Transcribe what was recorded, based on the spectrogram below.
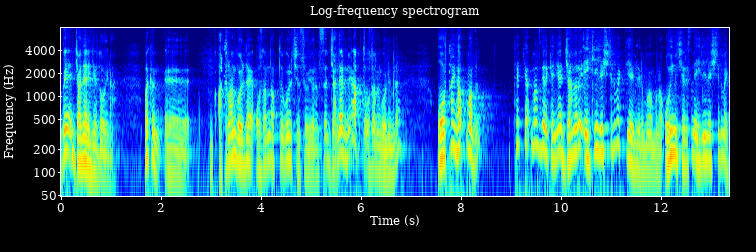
Ve Caner girdi oyuna. Bakın e, atılan golde Ozan'ın attığı gol için söylüyorum size. Caner ne yaptı Ozan'ın golünde? Orta yapmadı. Tek yapmaz gereken ya Caner'ı ehlileştirmek diyebilirim ben buna. Oyun içerisinde ehlileştirmek.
